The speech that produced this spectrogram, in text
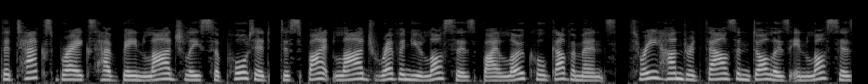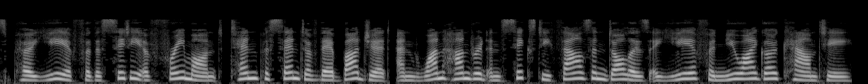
The tax breaks have been largely supported, despite large revenue losses by local governments, $300,000 in losses per year for the city of Fremont 10% of their budget and $160,000 a year for Newaygo County.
